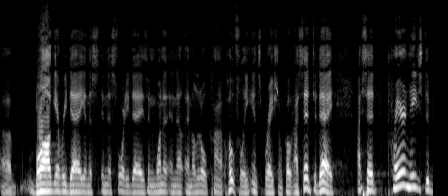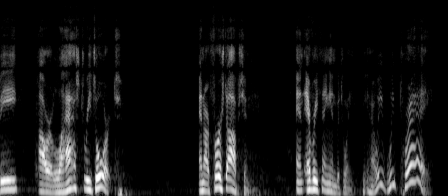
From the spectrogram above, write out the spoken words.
uh, blog every day in this in this 40 days, and one and a, and a little kind of hopefully inspirational quote. And I said today I said, prayer needs to be our last resort and our first option and everything in between. You know, we, we pray.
